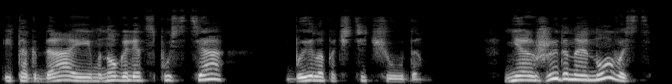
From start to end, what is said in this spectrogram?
и тогда, и много лет спустя было почти чудом. Неожиданная новость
